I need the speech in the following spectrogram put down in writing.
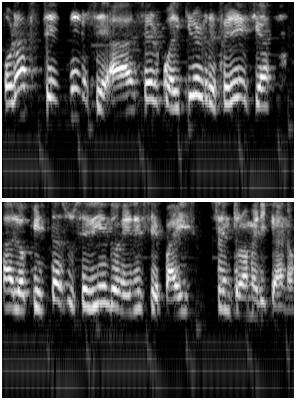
por abstenerse a hacer cualquier referencia a lo que está sucediendo en ese país centroamericano.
